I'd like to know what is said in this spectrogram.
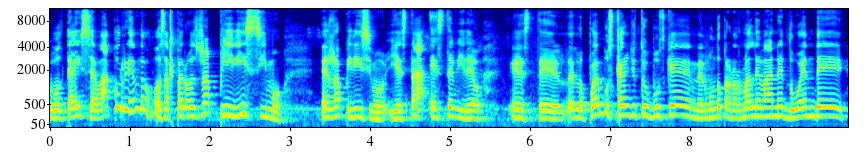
voltea y se va corriendo. O sea, pero es rapidísimo. Es rapidísimo. Y está este video. Este, lo pueden buscar en YouTube. Busquen El Mundo Paranormal de Vane, Duende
